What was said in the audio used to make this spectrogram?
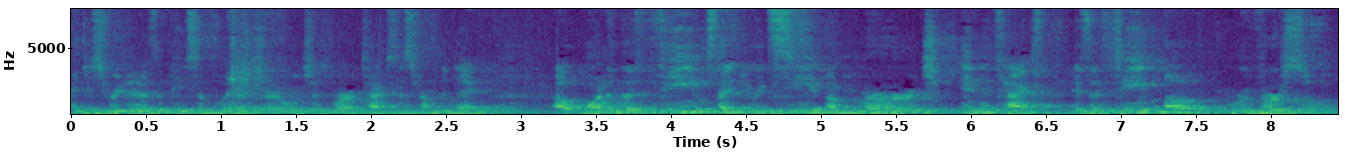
and just read it as a piece of literature, which is where our text is from today, uh, one of the themes that you would see emerge in the text is a theme of reversal.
